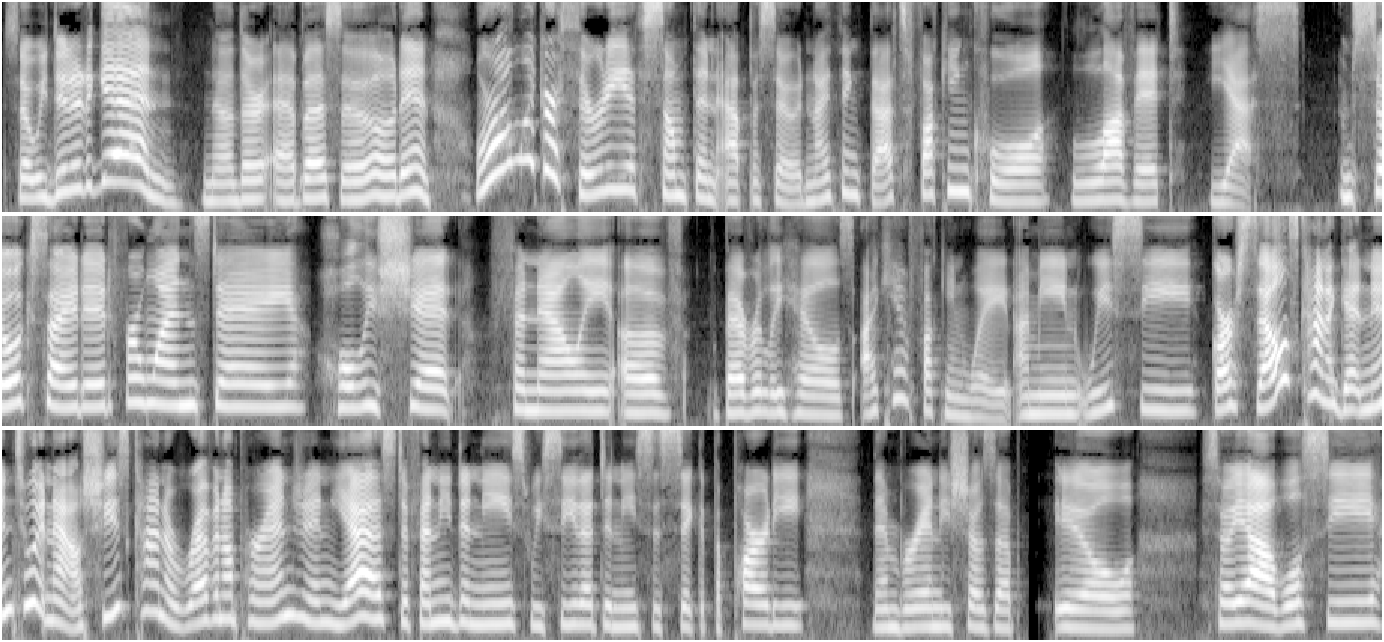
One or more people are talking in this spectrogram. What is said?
So we did it again. Another episode in. We're on like our 30th something episode, and I think that's fucking cool. Love it. Yes. I'm so excited for Wednesday. Holy shit finale of Beverly Hills. I can't fucking wait. I mean, we see Garcelle's kind of getting into it now. She's kind of revving up her engine. Yes, defending Denise. We see that Denise is sick at the party. Then Brandi shows up ill. So yeah, we'll see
